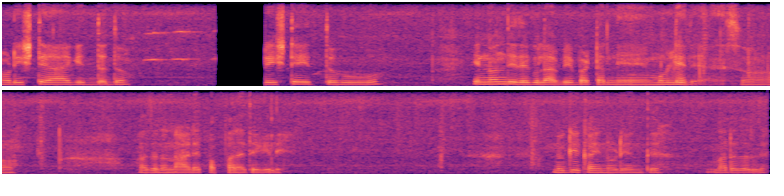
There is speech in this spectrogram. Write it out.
ನೋಡಿ, ಇಷ್ಟೇ ಆಗಿದ್ದದ್ದು. ಇಷ್ಟೇ ಇತ್ತು ಹೂವು. ಇನ್ನೊಂದಿದೆ ಗುಲಾಬಿ, ಬಟ್ ಮುಳ್ಳಿದೆ. ಸೊ ಅದನ್ನು ನಾಳೆ ಪಪ್ಪನೇ ತೆಗೀಲಿ. ನುಗ್ಗೆಕಾಯಿ ನೋಡಿ ಅಂತೆ ಮರದಲ್ಲಿ.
